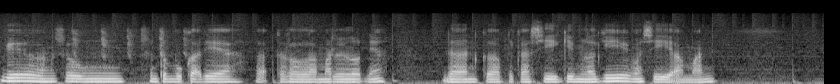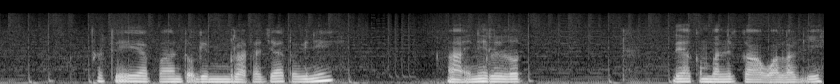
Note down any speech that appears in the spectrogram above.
Oke langsung langsung terbuka dia ya. Gak terlalu lama reloadnya. Dan ke aplikasi game lagi masih aman. Berarti apa untuk game berat aja atau ini? Nah ini reload. Dia kembali ke awal lagi.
